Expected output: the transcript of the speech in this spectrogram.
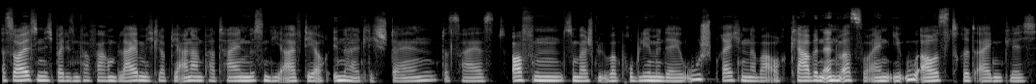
es sollte nicht bei diesem Verfahren bleiben. Ich glaube, die anderen Parteien müssen die AfD auch inhaltlich stellen. Das heißt, offen zum Beispiel über Probleme der EU sprechen, aber auch klar benennen, was so ein EU-Austritt eigentlich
